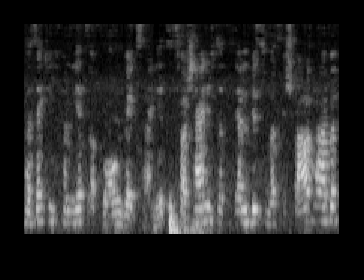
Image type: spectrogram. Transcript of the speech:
tatsächlich von jetzt auf morgen weg sein. Jetzt ist wahrscheinlich, dass ich dann ein bisschen was gespart habe,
